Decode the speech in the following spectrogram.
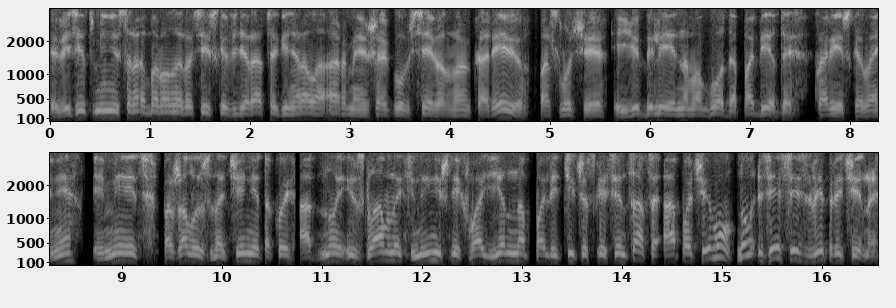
Визит министра обороны Российской Федерации генерала армии Шойгу в Северную Корею по случаю юбилейного года победы в Корейской войне имеет, пожалуй, значение такой одной из главных нынешних военно-политической сенсаций. А почему? Ну, здесь есть две причины.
